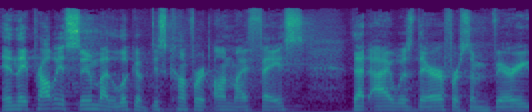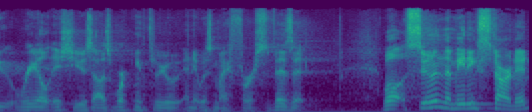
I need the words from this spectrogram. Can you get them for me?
And they probably assumed by the look of discomfort on my face that I was there for some very real issues I was working through, and it was my first visit. Well, soon the meeting started,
